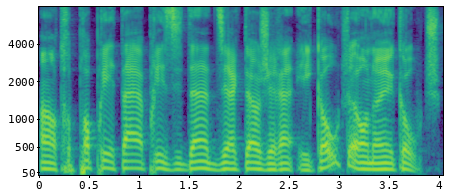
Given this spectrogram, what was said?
entre propriétaire, président, directeur, gérant et coach, on a un coach.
